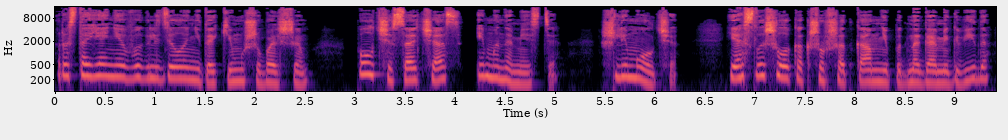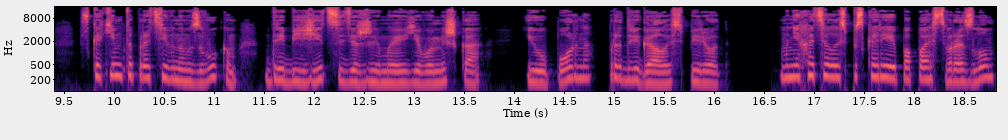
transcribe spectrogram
расстояние выглядело не таким уж и большим. Полчаса, час, и мы на месте. Шли молча. Я слышала, как шуршат камни под ногами Гвида, с каким-то противным звуком дребезжит содержимое его мешка, и упорно продвигалась вперед. Мне хотелось поскорее попасть в разлом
